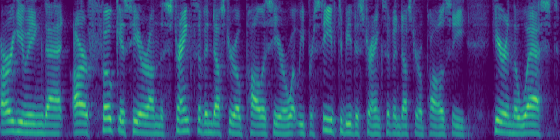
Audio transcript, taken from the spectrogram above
arguing that our focus here on the strengths of industrial policy, or what we perceive to be the strengths of industrial policy here in the West,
